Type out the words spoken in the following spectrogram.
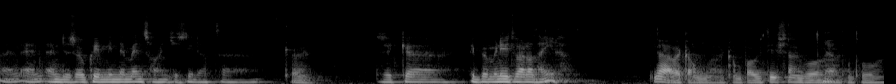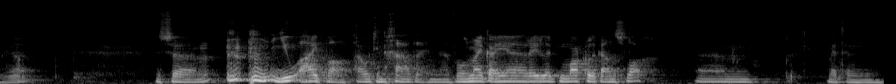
en, en, en dus ook in minder mensenhandjes die dat... Oké. dus ik, eh, ik ben benieuwd waar dat heen gaat. Ja, dat kan, kan positief zijn voor Ja. kantoren. Ja. Dus ehm UiPath, hou het in de gaten. En eh, volgens mij kan je redelijk makkelijk aan de slag. Ehm, met een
